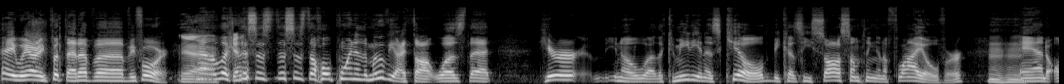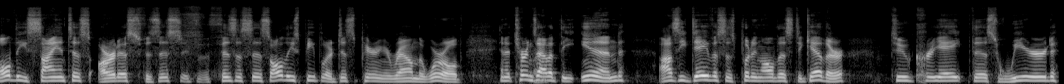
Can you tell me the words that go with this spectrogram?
Hey, we already put that up uh, before. Yeah. Now, look, Can I- this is this is the whole point of the movie. I thought was that here, you know, uh, the comedian is killed because he saw something in a flyover, and all these scientists, artists, physici- physicists, all these people are disappearing around the world. And it turns out at the end, Ozymandias is putting all this together to create this weird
